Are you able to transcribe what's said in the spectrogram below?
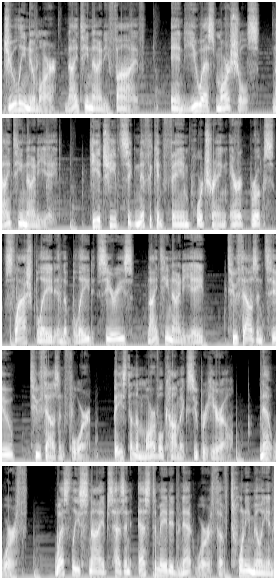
Julie Newmar, 1995, and U.S. Marshals, 1998. He achieved significant fame portraying Eric Brooks slash Blade in the Blade series, 1998, 2002, 2004, based on the Marvel Comics superhero. Net worth Wesley Snipes has an estimated net worth of $20 million.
